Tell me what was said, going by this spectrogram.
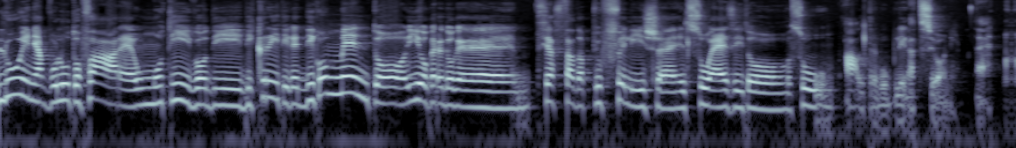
lui ne ha voluto fare un motivo di, di critica e di commento, io credo che sia stata più felice il suo esito su altre pubblicazioni. Ecco,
